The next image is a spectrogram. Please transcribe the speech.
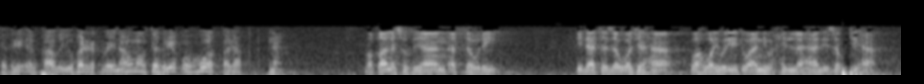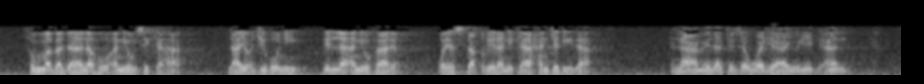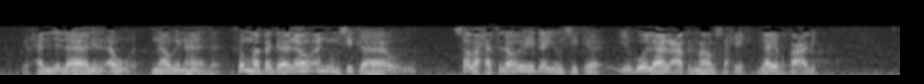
تفريق القاضي يفرق بينهما وتفريقه هو الطلاق. نعم. وقال سفيان الثوري إذا تزوجها وهو يريد أن يحلها لزوجها ثم بدا له أن يمسكها لا يعجبني إلا أن يفارق ويستقبل نكاحا جديدا. نعم إذا تزوجها يريد أن يحللها للأول ناو هذا. ثم بدأ له أن يمسكها صلحت له يريد أن يمسكها. يقول العقد ما هو صحيح؟ لا يبقى عليه.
